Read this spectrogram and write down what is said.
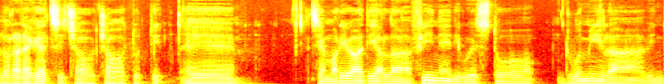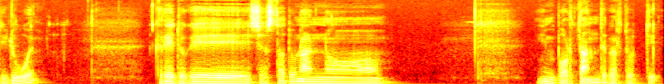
Allora ragazzi, ciao, ciao a tutti. Eh, siamo arrivati alla fine di questo 2022. Credo che sia stato un anno importante per tutti,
